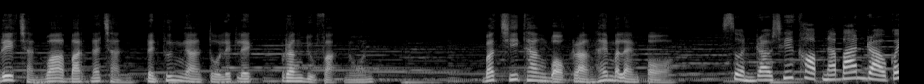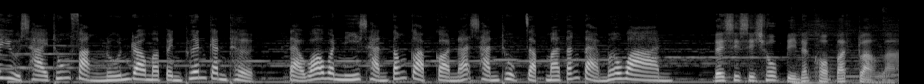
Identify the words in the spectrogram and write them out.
เรียกฉันว่าบัสนะฉันเป็นพึ่งงานตัวเล็กๆ รังอยู่ฝั่งโน้น บัสชี้ทางบอกรังให้แมลงปอ ส่วนเราชื่อขอบนะบ้านเราก็อยู่ชายทุ่งฝั่งนู้นเรามาเป็นเพื่อนกันเถอะ แต่ว่าวันนี้ฉันต้องกลับก่อนนะฉันถูกจับมาตั้งแต่เมื่อวาน ได้ซิซิโชคดีนะขอบบัสกล่าวลา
